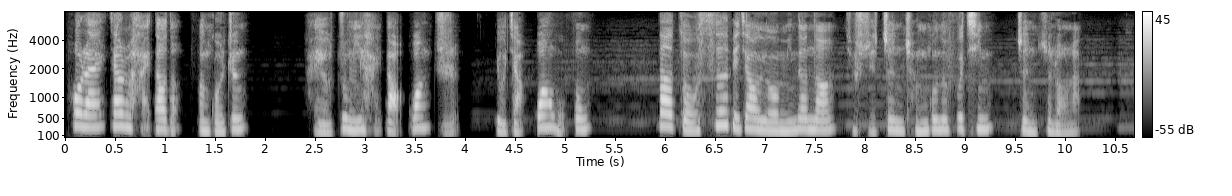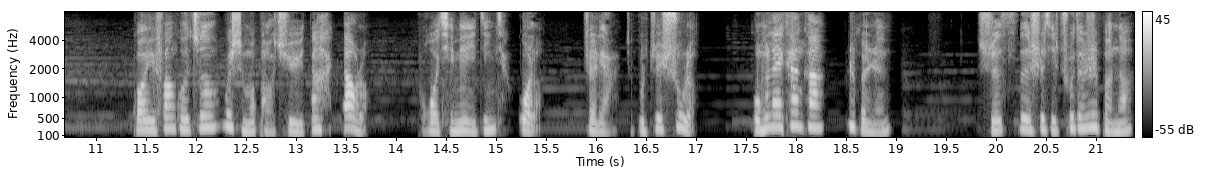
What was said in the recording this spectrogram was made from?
后来加入海盗的方国珍，还有著名海盗汪直，又叫汪武峰。那走私比较有名的呢，就是郑成功的父亲郑芝龙了。关于方国珍为什么跑去当海盗了，不过前面已经讲过了，这俩就不赘述了。我们来看看日本人。十四世纪初的日本呢，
